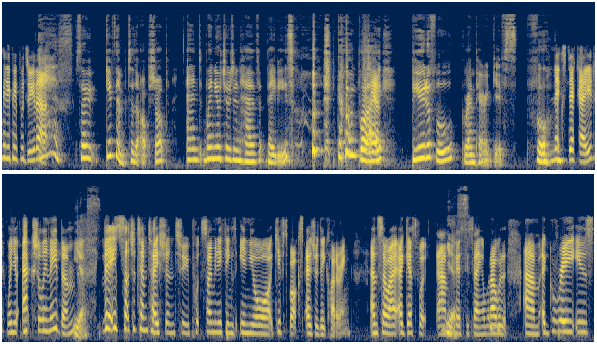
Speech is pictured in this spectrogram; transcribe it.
many people do that. Yes. So give them to the op shop and when your children have babies, go and buy Yeah. beautiful grandparent gifts for Next decade, when you actually need them, Yes. there is such a temptation to put so many things in your gift box as you're decluttering. And so I, I guess what um, Yes. Kirsty's saying and what I would um, agree is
